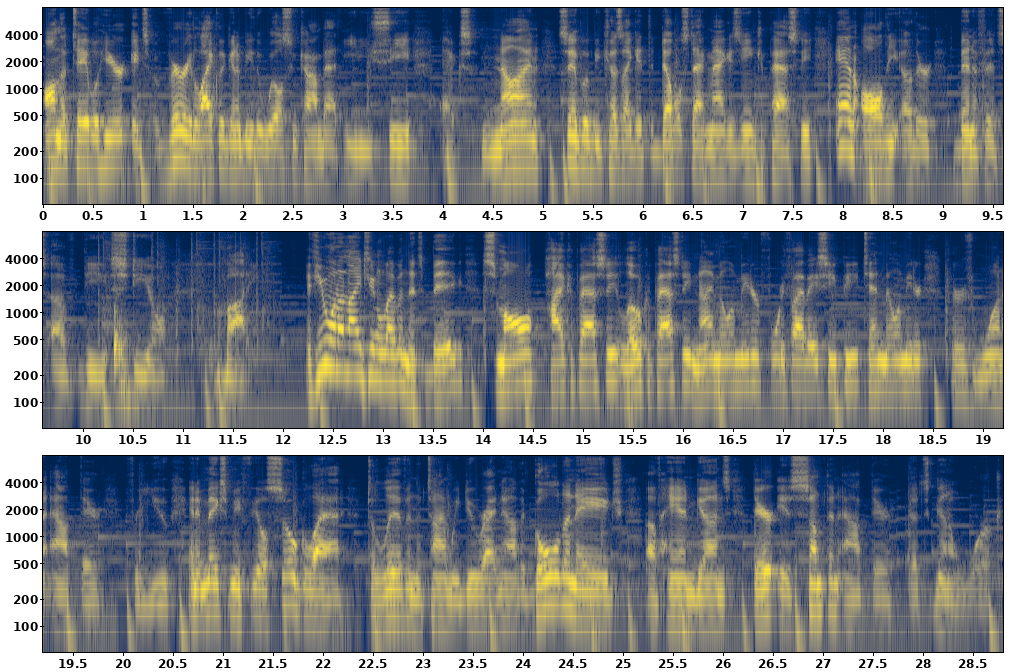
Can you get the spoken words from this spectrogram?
on the table here, it's very likely going to be the Wilson Combat EDC X9, simply because I get the double stack magazine capacity and all the other benefits of the steel body. If you want a 1911 that's big, small, high capacity, low capacity, 9mm, 45 ACP, 10mm, there's one out there for you. And it makes me feel so glad to live in the time we do right now, the golden age of handguns. There is something out there that's gonna work.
